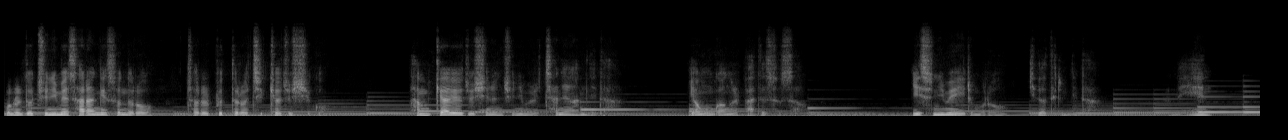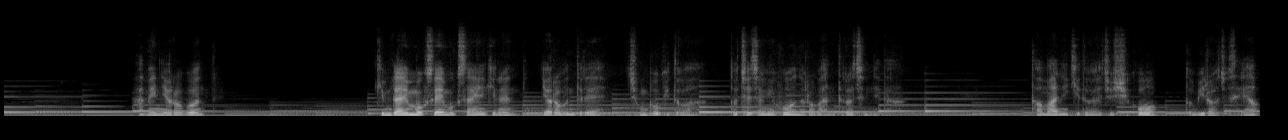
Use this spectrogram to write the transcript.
오늘도 주님의 사랑의 손으로 저를 붙들어 지켜주시고 함께하여 주시는 주님을 찬양합니다. 영광을 받으소서. 예수님의 이름으로 기도드립니다. 아멘. 아멘 여러분. 김다인 목사의 묵상일기는 여러분들의 중보 기도와 또 재정의 후원으로 만들어집니다. 더 많이 기도해 주시고 또 밀어주세요.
